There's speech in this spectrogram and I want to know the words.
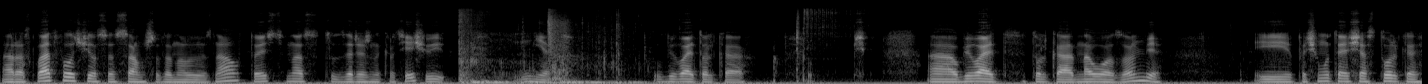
расклад получился. Сам что-то новое узнал. То есть у нас тут заряжена картечью и... Нет. Убивает только... А, убивает только одного зомби. И почему-то я сейчас только...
